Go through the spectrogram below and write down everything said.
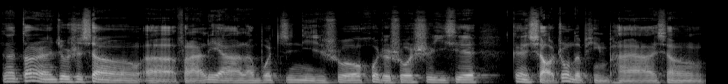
那当然就是像呃法拉利啊、兰博基尼说，或者说是一些更小众的品牌啊，像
